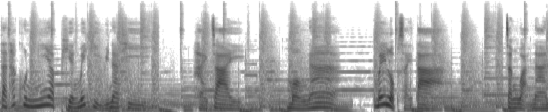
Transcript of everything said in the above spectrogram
แต่ถ้าคุณเงียบเพียงไม่กี่วินาที หายใจ มองหน้า ไม่หลบสายตา จังหวะนั้น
